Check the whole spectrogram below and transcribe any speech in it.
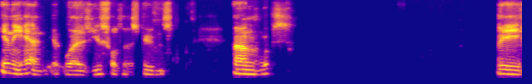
in the end, it was useful to the students. Um, whoops. The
